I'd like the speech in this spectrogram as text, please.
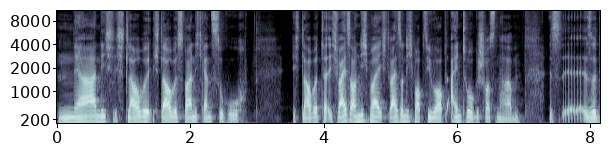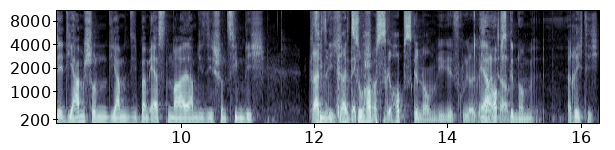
Ja, nicht, ich glaube, ich glaube, es war nicht ganz so hoch ich glaube, ich weiß auch nicht mal, ich weiß auch nicht mal, ob sie überhaupt ein Tor geschossen haben. Es, also die, die, haben schon, die haben die beim ersten Mal haben die sie schon ziemlich gerade zu hops, hops genommen, wie wir früher gesagt haben. Ja, hops haben. genommen, richtig.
